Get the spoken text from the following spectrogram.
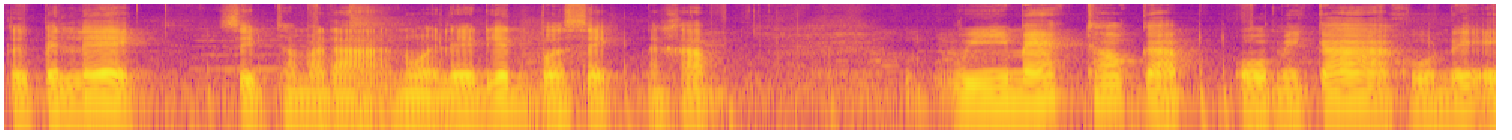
เลยเป็นเลข 10 ธรรมดา หน่วยเรเดียนเปอร์เซกนะครับ v max เท่ากับโอเมก้าคูณด้วย a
